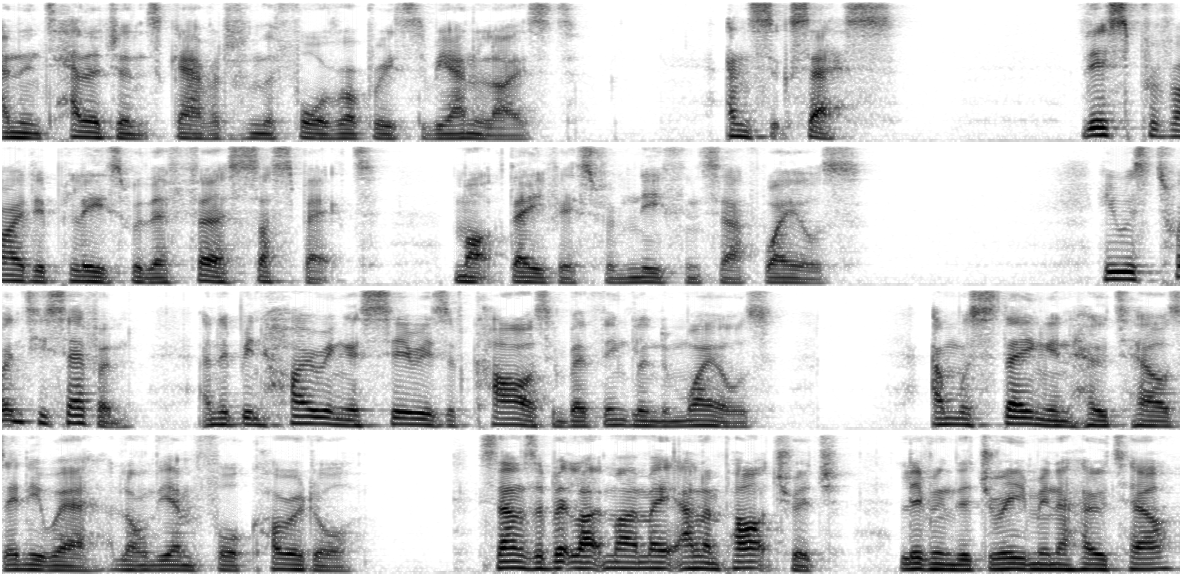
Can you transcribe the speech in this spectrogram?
and intelligence gathered from the four robberies to be analysed. And success. This provided police with their first suspect, Mark Davis from Neath in South Wales. He was 27 and had been hiring a series of cars in both England and Wales, and was staying in hotels anywhere along the M4 corridor. Sounds a bit like my mate Alan Partridge, living the dream in a hotel.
